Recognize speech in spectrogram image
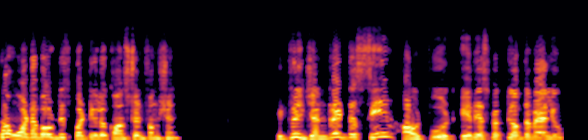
Now what about this particular constant function? It will generate the same output irrespective of the value,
